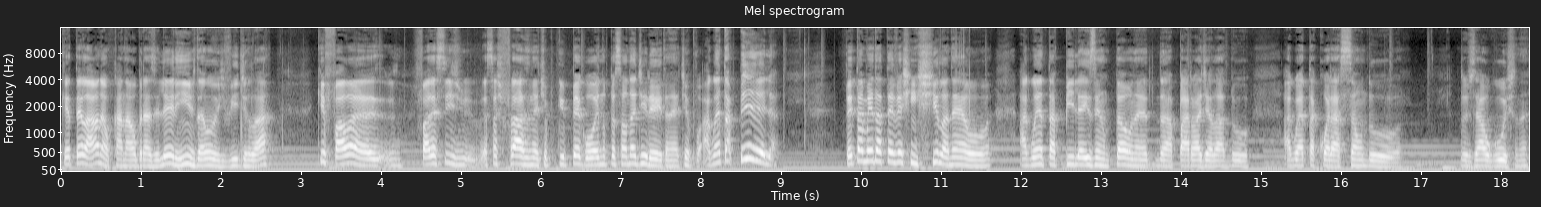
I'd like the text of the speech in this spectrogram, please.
Que tem lá, né? O canal Brasileirinhos, né, os vídeos lá. Que fala. Fala esses, essas frases, né? Tipo, que pegou aí no pessoal da direita, né? Tipo, aguenta pilha! Tem também da TV Chinchila, né? O Aguenta Pilha Isentão, né? Da paródia lá do Aguenta Coração do, do Zé Augusto, né?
